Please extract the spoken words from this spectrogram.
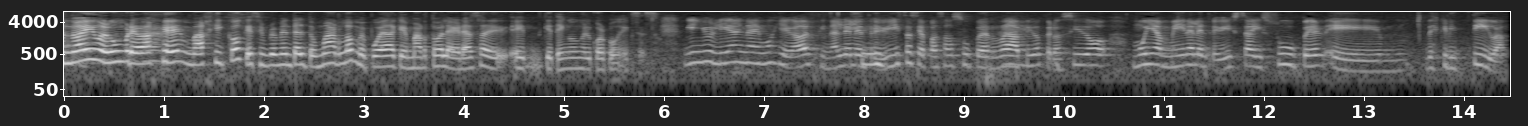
O no hay algún brebaje mágico que simplemente al tomarlo me pueda quemar toda la grasa eh, que tengo en el cuerpo en exceso. Bien, Juliana, hemos llegado al final de la entrevista, se ha pasado súper rápido, pero ha sido muy amena la entrevista y súper eh, descriptiva.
